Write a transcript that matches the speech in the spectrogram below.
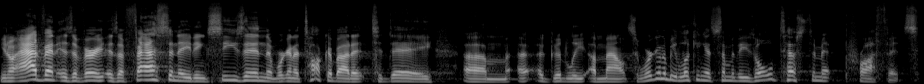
you know, Advent is a very is a fascinating season, and we're going to talk about it today um, a, a goodly amount. So we're going to be looking at some of these Old Testament prophets.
